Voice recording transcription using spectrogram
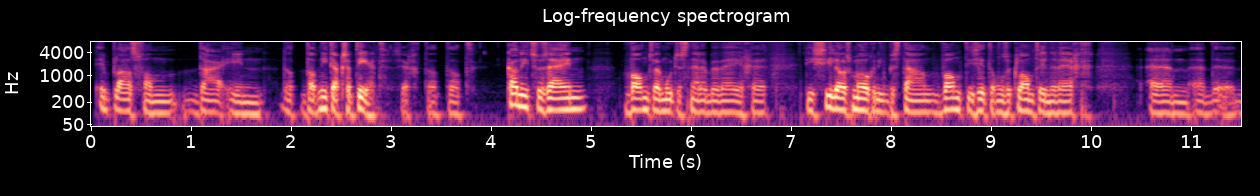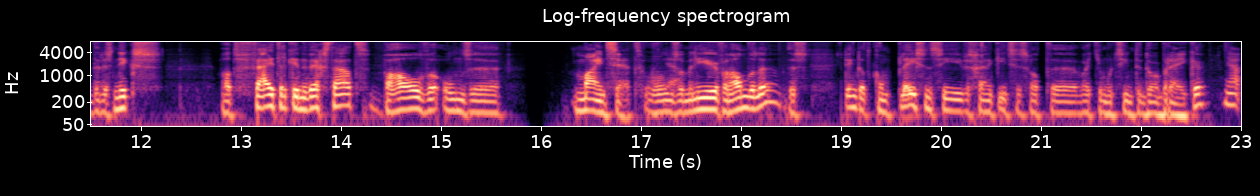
In plaats van daarin dat, dat niet accepteert. Zegt dat dat kan niet zo zijn, want we moeten sneller bewegen. Die silo's mogen niet bestaan, want die zitten onze klanten in de weg. En uh, de, er is niks wat feitelijk in de weg staat, behalve onze mindset of onze manier van handelen. Dus ik denk dat complacency waarschijnlijk iets is wat, uh, wat je moet zien te doorbreken. Ja.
